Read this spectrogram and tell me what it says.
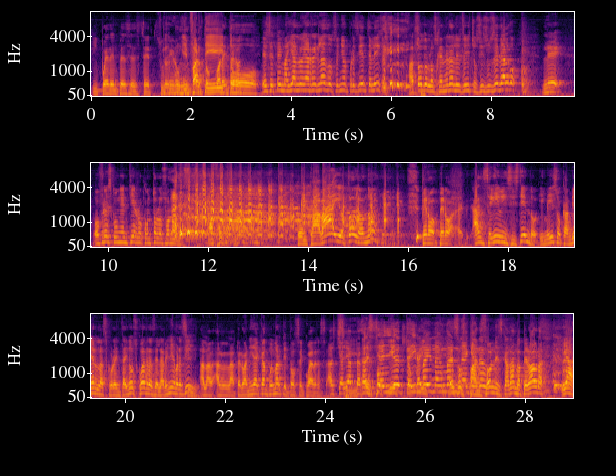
y pueden pues, este, sufrir Un un, infarto. infartito. 42. Ese tema ya lo he arreglado, señor presidente. Le dije a todos los generales, he dicho, si sucede algo, le ofrezco un entierro con todos los honores. con caballo, todo, ¿no? Pero, pero han seguido insistiendo y me hizo cambiar las 42 cuadras de la Avenida Brasil Sí. a, la, a la peruanidad de Campo de Marte, 12 cuadras. Aschallata, pues, Aschallata, poquito, y Esos panzones, caramba. Pero ahora, ya,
